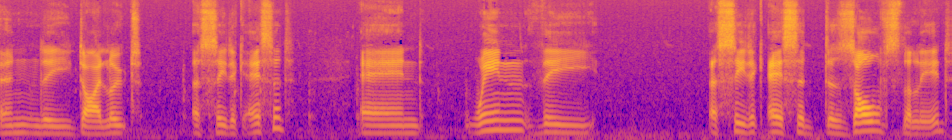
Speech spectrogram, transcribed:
in the dilute acetic acid and when the acetic acid dissolves the lead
